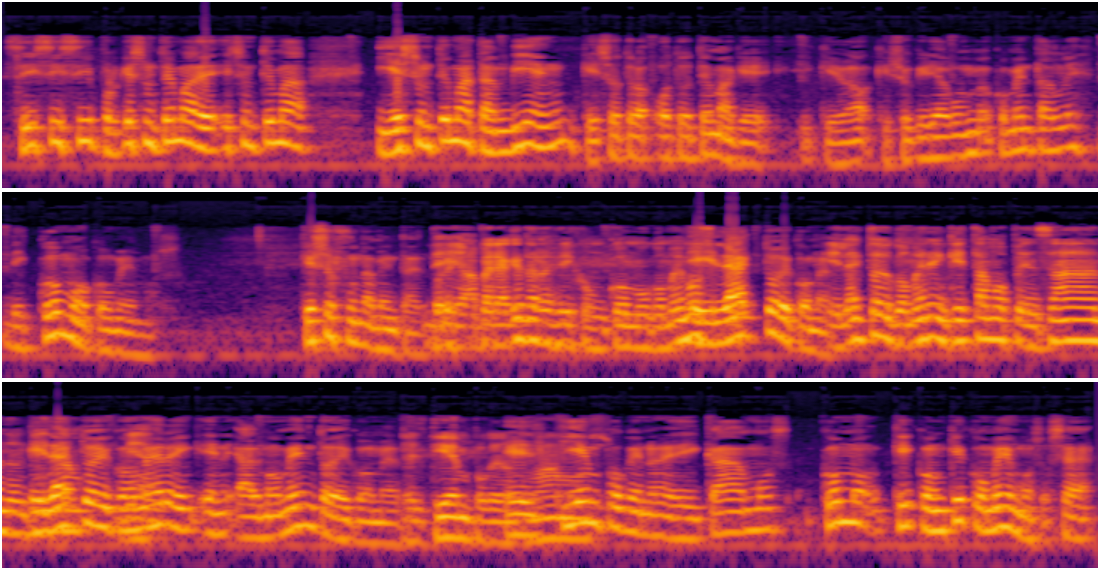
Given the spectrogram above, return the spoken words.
Sí, sí, sí, porque es un tema de, es un tema, y es un tema también, que es otro, otro tema que, que, que yo quería com- comentarles, de cómo comemos. Que eso es fundamental. De, ¿Para qué te referís con cómo comemos? el acto de comer. El acto de comer, ¿en qué estamos pensando? ¿En qué El acto de comer en- en- al momento de comer. El tiempo que nos el tomamos. tiempo que nos dedicamos, cómo, qué, con qué comemos, o sea,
